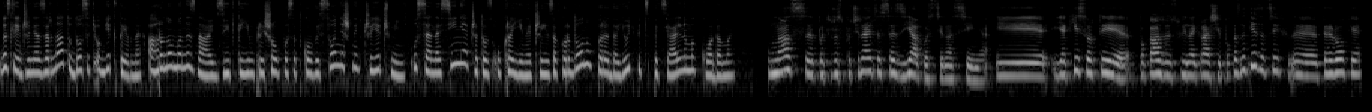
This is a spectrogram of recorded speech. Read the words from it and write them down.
Дослідження зерна тут досить об'єктивне. Агрономи не знають, звідки їм прийшов посадковий соняшник чи ячмінь. Усе насіння, чи то з України, чи із-за кордону, передають під спеціальними кодами. У нас е, розпочинається все з якості насіння. І які сорти показують свої найкращі показники за цих е, три роки,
